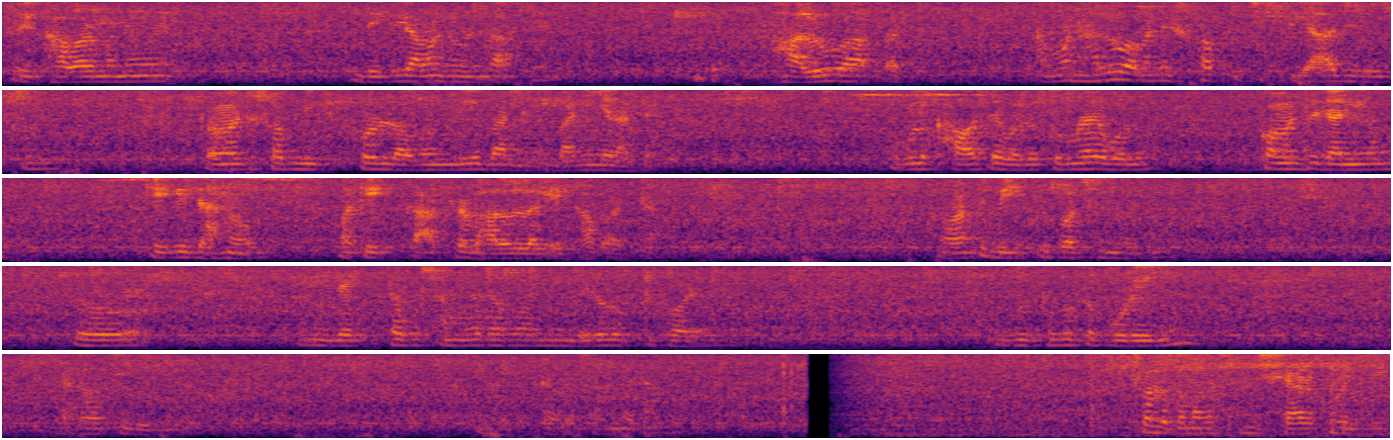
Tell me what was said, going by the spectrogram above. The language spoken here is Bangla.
তো এই খাবার মানে দেখলে আমার মনে লাগে হালুয়া বাট এমন হালুয়া মানে সব কিছু পেঁয়াজ, রসুন, টমেটো সব মিক্স করে লবণ দিয়ে বানিয়ে বানিয়ে রাখে ওগুলো খাওয়াতে বলো, তোমরাই বলো। কমেন্টে জানিও, কে কে জানো বা কে কারটা ভালো লাগে এই খাবারটা। আমার তো বিলকুল পছন্দ না। সো আমি দেখতে থাকো সঙ্গে থাকো আমি বেরোবো একটু পরে। জুতো তো পরে নিই দেখা হচ্ছে ভিডিও চলো তোমাদের সঙ্গে শেয়ার করেছি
